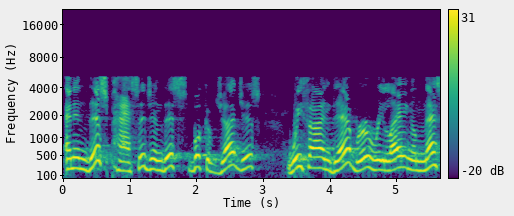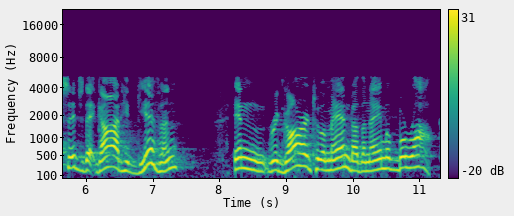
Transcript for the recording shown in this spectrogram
And in this passage, in this book of Judges, we find Deborah relaying a message that God had given in regard to a man by the name of Barak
